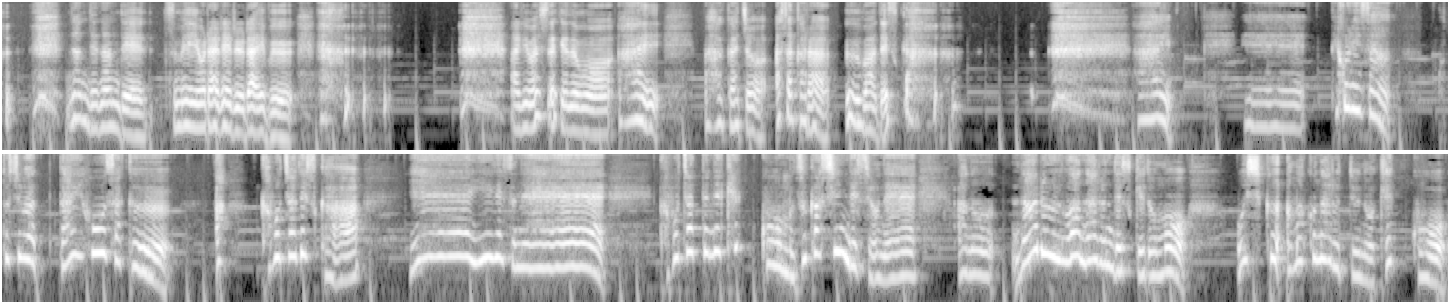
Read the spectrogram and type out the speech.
なんでなんで詰め寄られるライブ、ありましたけども、はい。バッハ会長、朝からウーバーですか？はい。えー、ピコリンさん、年は大豊作。あ、かぼちゃですか？ええー、いいですね。かぼちゃってね、結構難しいんですよね。あの、なるはなるんですけども、美味しく甘くなるっていうのは結構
